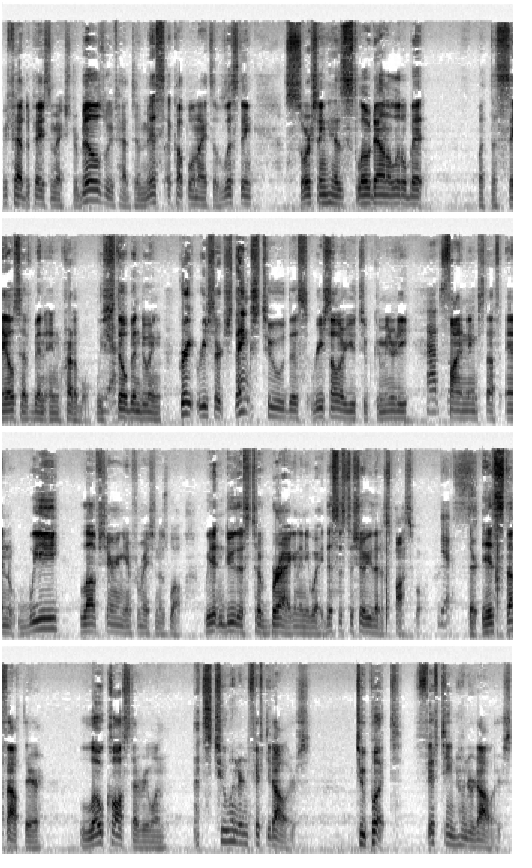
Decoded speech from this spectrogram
We've had to pay some extra bills. We've had to miss a couple of nights of listing. Sourcing has slowed down a little bit, but the sales have been incredible. We've Yeah. still been doing great research thanks to this reseller YouTube community Absolutely. finding stuff, and we love sharing information as well. We didn't do this to brag in any way. This is to show you that it's possible. Yes. There is stuff out there, low cost, everyone. That's $250 to put $1,500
